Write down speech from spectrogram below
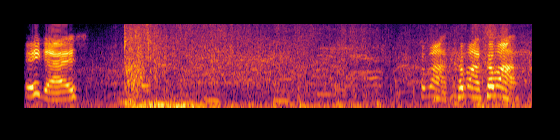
Hey, guys. Come on, come on, come on.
